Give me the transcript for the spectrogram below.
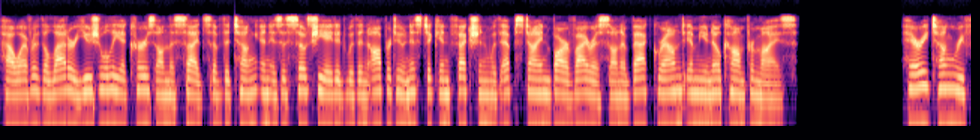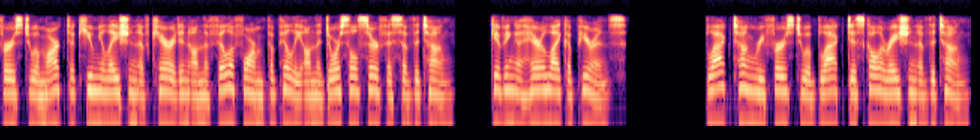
however the latter usually occurs on the sides of the tongue and is associated with an opportunistic infection with Epstein-Barr virus on a background immunocompromise. Hairy tongue refers to a marked accumulation of keratin on the filiform papillae on the dorsal surface of the tongue, giving a hair-like appearance. Black tongue refers to a black discoloration of the tongue,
